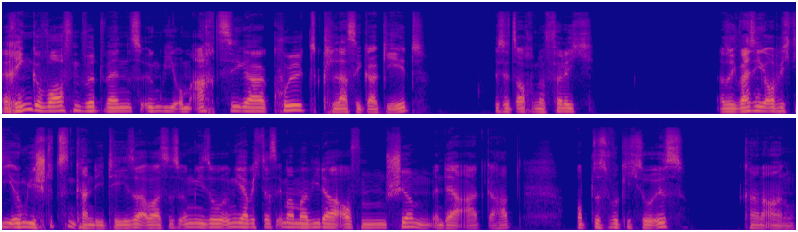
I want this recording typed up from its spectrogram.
Ring geworfen wird, wenn es irgendwie um 80er Kultklassiker geht. Ist jetzt auch eine völlig. Also ich weiß nicht, ob ich die irgendwie stützen kann, die These, aber es ist irgendwie so, irgendwie habe ich das immer mal wieder auf dem Schirm in der Art gehabt. Ob das wirklich so ist, keine Ahnung.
